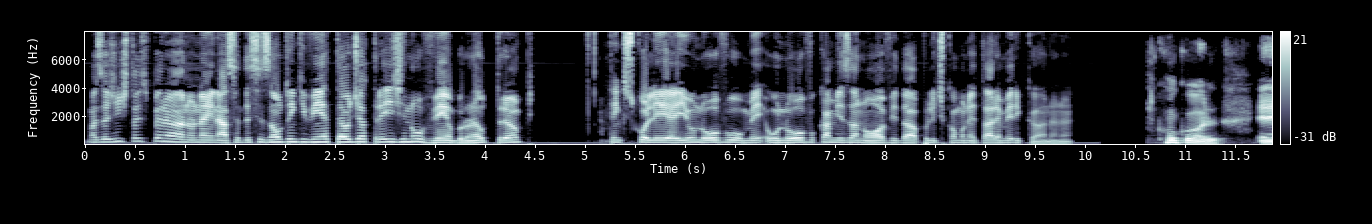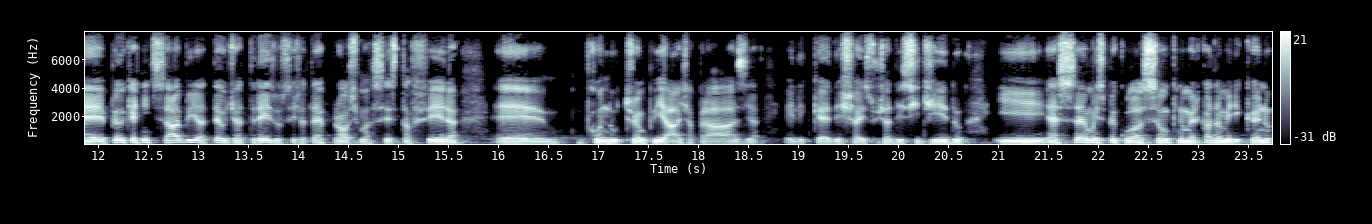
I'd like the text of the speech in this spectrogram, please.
Mas a gente está esperando, né, Inácio? A decisão tem que vir até o dia 3 de novembro, né? O Trump tem que escolher aí o novo, o novo camisa 9 da política monetária americana, né? Concordo. É, pelo que a gente sabe, até o dia 3, ou seja, até a próxima sexta-feira, é, quando o Trump viaja para a Ásia, ele quer deixar isso já decidido. E essa é uma especulação que no mercado americano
